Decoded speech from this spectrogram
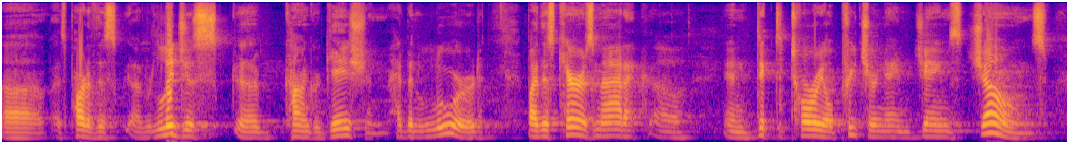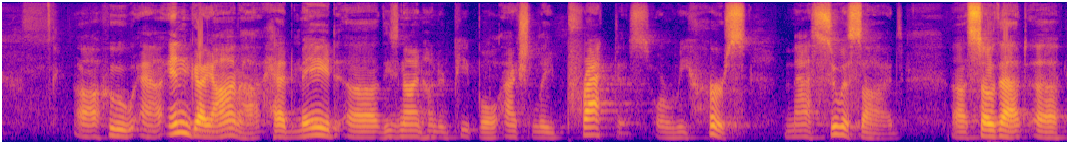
uh, as part of this uh, religious uh, congregation, had been lured by this charismatic uh, and dictatorial preacher named James Jones, uh, who uh, in Guyana had made these 900 people actually practice or rehearse mass suicides so that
